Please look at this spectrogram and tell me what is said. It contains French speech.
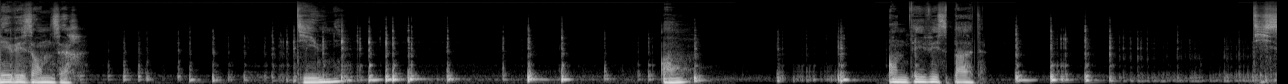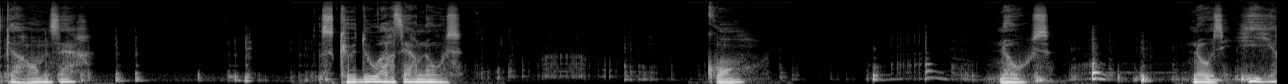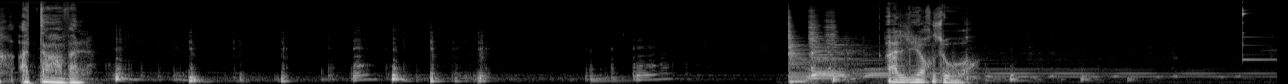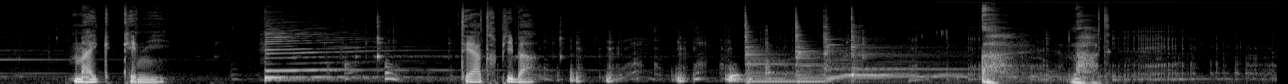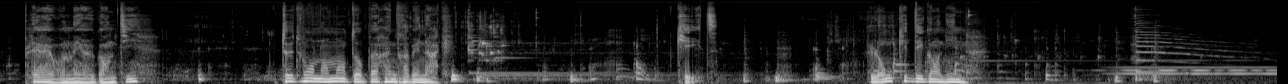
Nevez amzer. Diuni. An. An devez pad. Diskar amzer. Skedou ar zer noz. Kouan. Noz. Noz hir a tinval. Al Yorzur. Mike Kenny. Théâtre Piba. Mat. Plaire on e ganti. Te an mant d'ober en drabenak. Ket. Lonket de ganin.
